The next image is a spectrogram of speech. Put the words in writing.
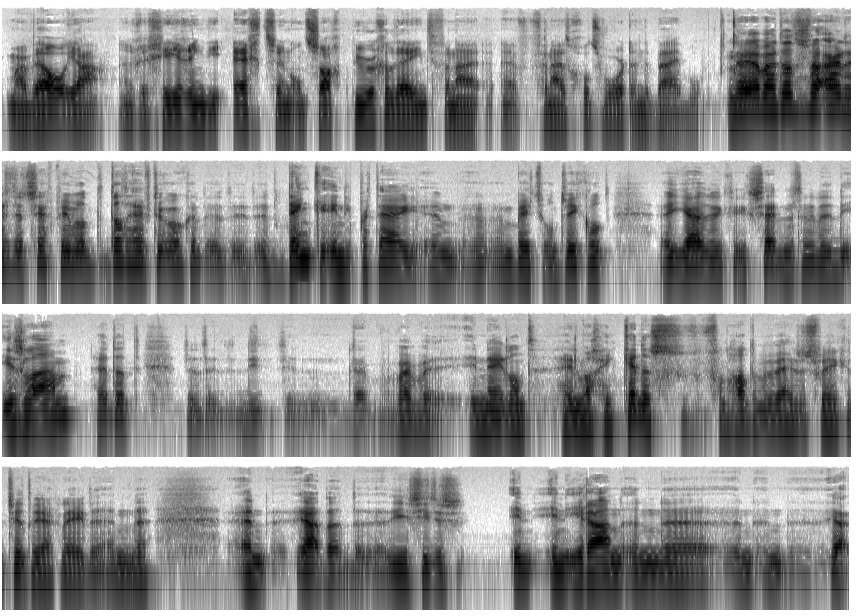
maar wel ja, een regering die echt zijn ontzag puur geleent vanuit, uh, vanuit Gods woord en de Bijbel. Nou ja, maar dat is wel aardig dat je dat zegt, Pim, want dat heeft natuurlijk ook het, denken in die partij een, een beetje ontwikkeld. Uh, ja, ik, zei natuurlijk, de, islam, hè, dat, die, waar we in Nederland helemaal geen kennis van hadden, bij wijze van spreken, twintig jaar geleden. En en ja, je ziet dus in, in Iran een, een, een, ja,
